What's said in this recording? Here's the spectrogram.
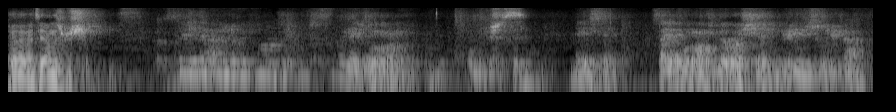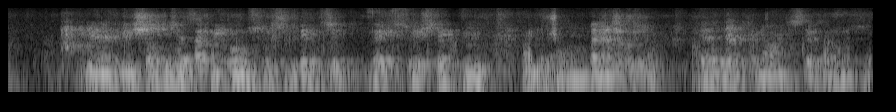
Evet yanlışmış. Olmuşuz. Neyse. Sayfa 16'da başlayalım birinci soruyla. Genelde bir iş yapacak zaten yoğun süresi bekleyecek belki süreçte. Tamam hocam. Ben Ercan Hocam. Yerleri tamam, sizleri tanımıyorsun.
